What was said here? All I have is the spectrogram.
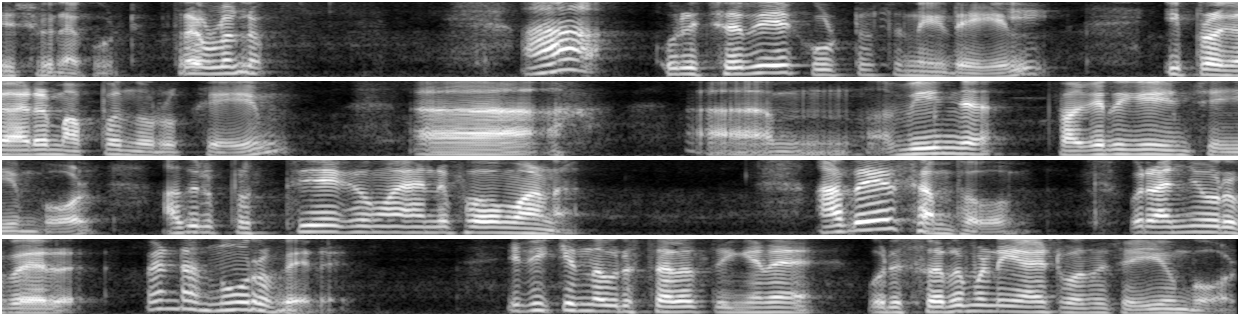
യേശുവിനെ കൂട്ടി. ഇത്രയേ ഉള്ളല്ലോ. ആ ഒരു ചെറിയ കൂട്ടത്തിനിടയിൽ ഇപ്രകാരം അപ്പം നുറുക്കുകയും വീഞ്ഞ് പകരുകയും ചെയ്യുമ്പോൾ അതൊരു പ്രത്യേകമായ അനുഭവമാണ്. അതേ സംഭവം ഒരു അഞ്ഞൂറ് പേര് വേണ്ട നൂറ് പേര് ഇരിക്കുന്ന ഒരു സ്ഥലത്ത് ഇങ്ങനെ ഒരു സെറമണിയായിട്ട് വന്ന് ചെയ്യുമ്പോൾ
